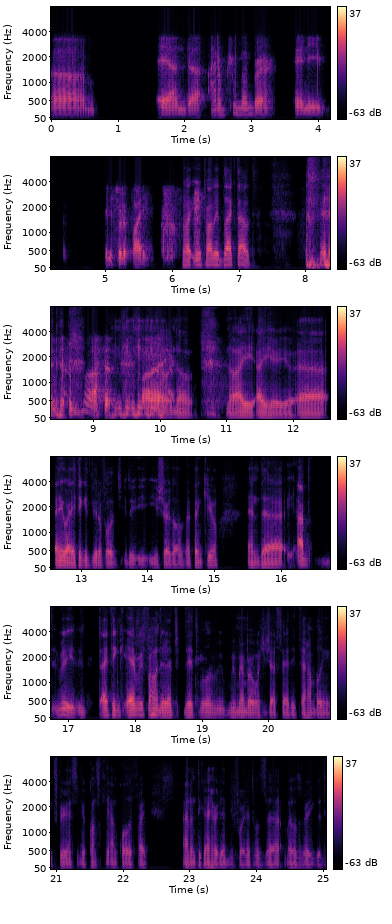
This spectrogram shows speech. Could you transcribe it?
um, and uh, I don't remember any any sort of fighting. Well, you probably blacked out. no, no, no. I I hear you. Uh, anyway, I think it's beautiful that you, you shared all of that. Thank you. And uh, I, really, I think every founder that, that will remember what you just said. It's a humbling experience, and you're constantly unqualified I don't think I heard that before. That was uh, that was very good.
